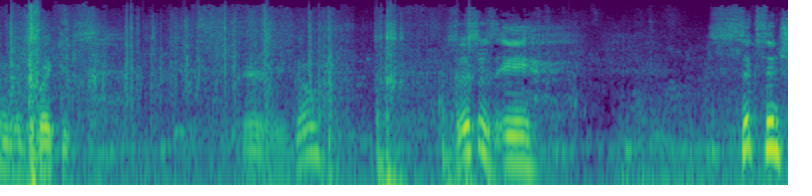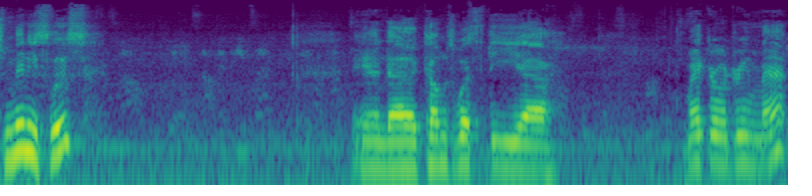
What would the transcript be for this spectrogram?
looks like it's there we go. So this is a six inch mini sluice. And uh, comes with the uh, micro dream mat.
